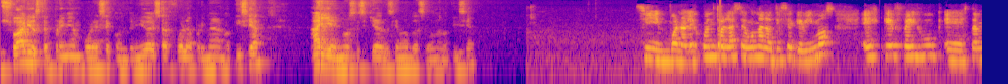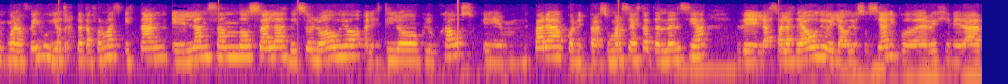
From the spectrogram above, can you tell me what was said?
usuarios te premian por ese contenido. Esa fue la primera noticia. Aye, no sé si quieres decirnos la segunda noticia. Sí, bueno, les cuento la segunda noticia que vimos, es que Facebook, eh, bueno, Facebook y otras plataformas están eh, lanzando salas de solo audio al estilo Clubhouse eh, para, para sumarse a esta tendencia de las salas de audio y el audio social y poder generar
